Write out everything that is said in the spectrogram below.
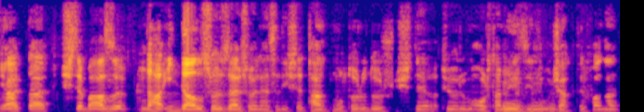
ya hatta işte bazı daha iddialı sözler söylense de işte tank motorudur, işte atıyorum orta menzilli uçaktır falan.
